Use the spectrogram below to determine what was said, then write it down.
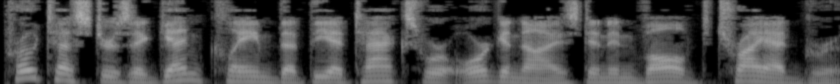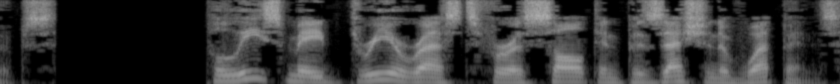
Protesters again claimed that the attacks were organized and involved triad groups. Police made three arrests for assault and possession of weapons.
